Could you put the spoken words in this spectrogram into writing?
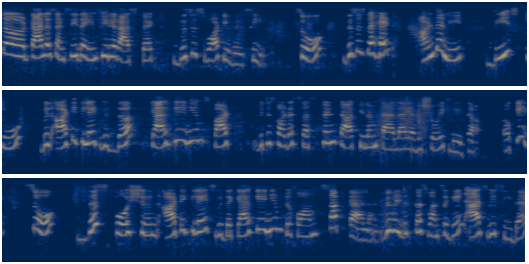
the talus and see the inferior aspect, this is what you will see. So, this is the head. Underneath, these two will articulate with the calcaneum part, which is called as sustentaculum tali. I will show it later. Okay. So, this portion articulates with the calcaneum to form subtalar. We will discuss once again as we see them.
